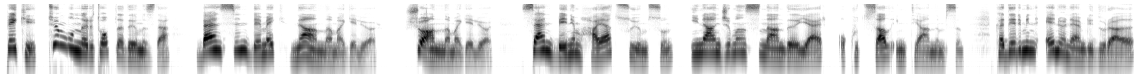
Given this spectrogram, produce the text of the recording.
Peki tüm bunları topladığımızda bensin demek ne anlama geliyor? Şu anlama geliyor. Sen benim hayat suyumsun, inancımın sınandığı yer, o kutsal imtihanımsın. Kaderimin en önemli durağı,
